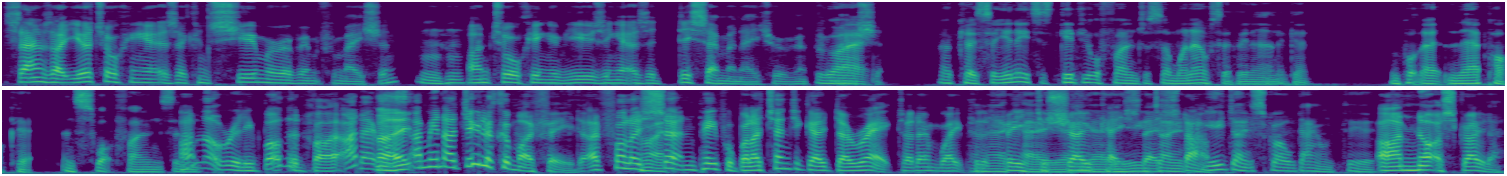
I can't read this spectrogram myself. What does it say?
sounds like you're talking it as a consumer of information. Mhm. I'm talking of using it as a disseminator of information. Right. Okay, so you need to give your phone to someone else every now and again and put that in their pocket and swap phones. And I'm not really bothered by it. I don't. Right. I mean, I do look at my feed. I follow Right. certain people, but I tend to go direct. I don't wait for the feed to yeah, showcase yeah, you their don't, stuff. You don't scroll down, do you? I'm not a scroller.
